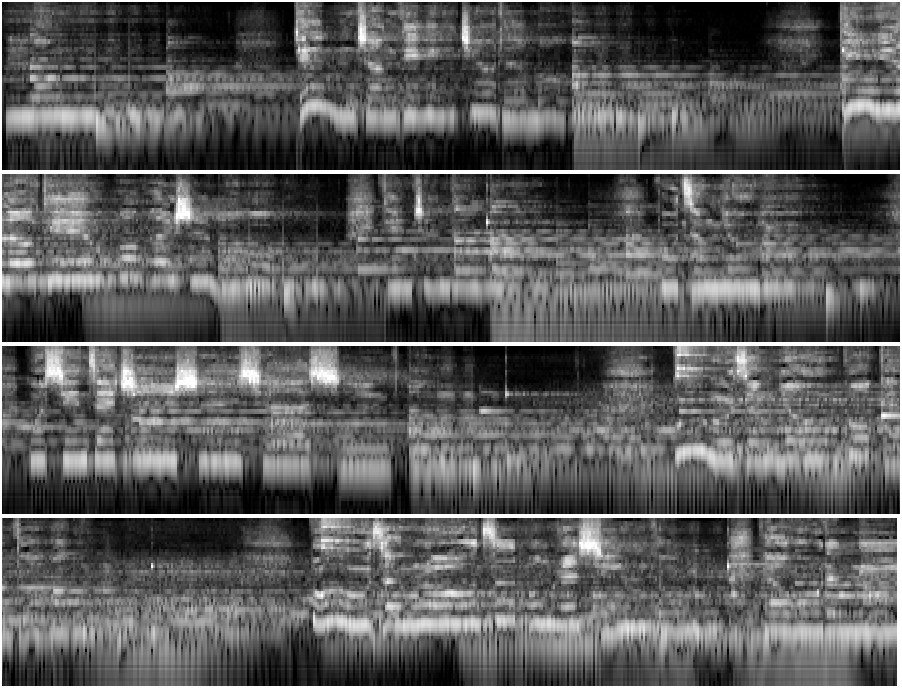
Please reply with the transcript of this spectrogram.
梦，天长地久的梦，天荒还是梦，天真的我不曾犹豫，我现在只剩下心痛，不曾有过感动，不曾如此怦然心动，飘忽的你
